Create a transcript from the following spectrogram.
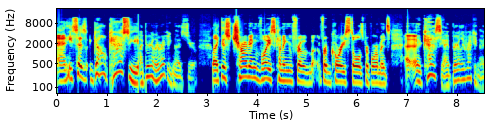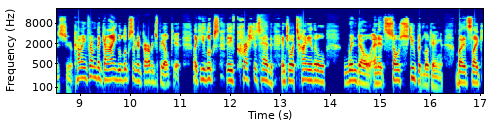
and he says, "Go, Cassie! I barely recognized you." Like this charming voice coming from from Corey Stoll's performance. Uh, Cassie, I barely recognized you. Coming from the guy who looks like a garbage pail kid. Like he looks, they've crushed his head into a tiny little window, and it's so stupid looking. But it's like,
